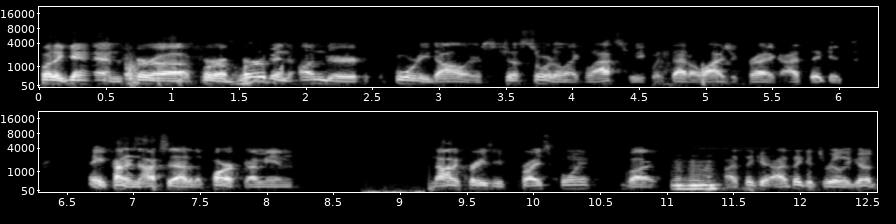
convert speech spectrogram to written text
But again, for a for a bourbon under forty dollars, just sort of like last week with that Elijah Craig, I think it's I think it kind of knocks it out of the park. I mean, not a crazy price point, but hmm I think it, I think it's really good.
